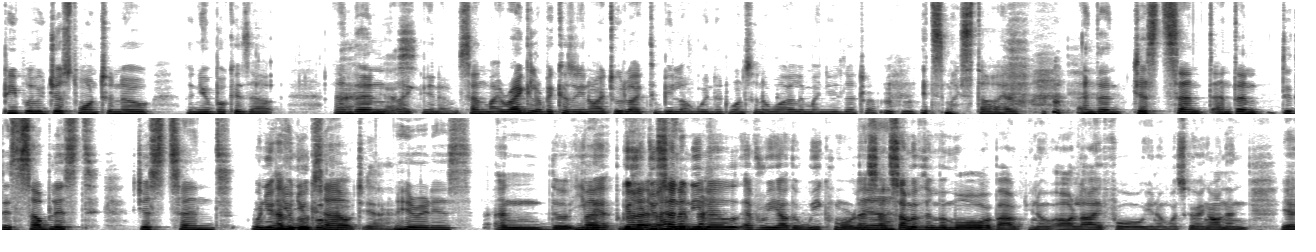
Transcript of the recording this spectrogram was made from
people who just want to know the new book is out. And then, Yes. like, you know, send my regular, because, you know, I do like to be long winded once in a while in my newsletter. mhm. It's my style. and then just send, and then do this sub list, just send, when you have New a new book out. out yeah here it is. and the email But- because but you do I send an email every other week more or less Yeah. and some of them are more about you know our life or you know what's going on and yeah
